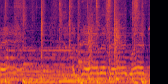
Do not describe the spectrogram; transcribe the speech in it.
လဲအမြဲပဲပဲကွယ်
